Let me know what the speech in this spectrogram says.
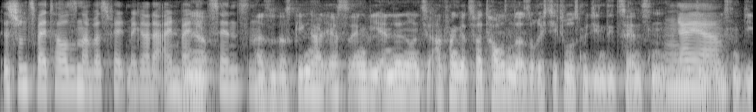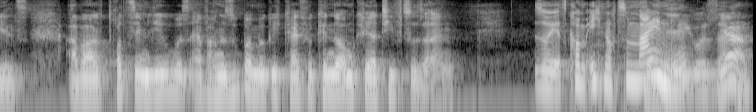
Das ist schon 2000, aber es fällt mir gerade ein bei ja, Lizenzen. Also das ging halt erst irgendwie Ende 90, Anfang der 2000er so richtig los mit den Lizenzen, ja, mit ja. den großen Deals. Aber trotzdem, Lego ist einfach eine super Möglichkeit für Kinder, um kreativ zu sein. So, jetzt komme ich noch zu meinen. Lego-Sachen. Ja.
